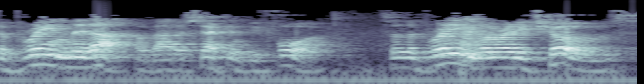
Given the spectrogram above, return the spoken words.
the brain lit up about a second before. So the brain already chose,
